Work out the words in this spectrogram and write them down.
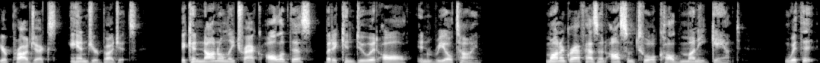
your projects, and your budgets. It can not only track all of this, but it can do it all in real time. Monograph has an awesome tool called Money Gantt. With it,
